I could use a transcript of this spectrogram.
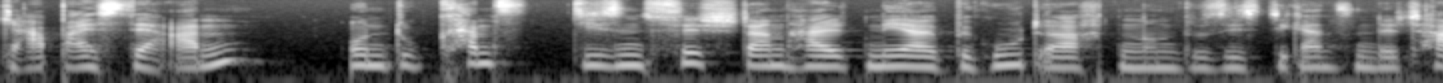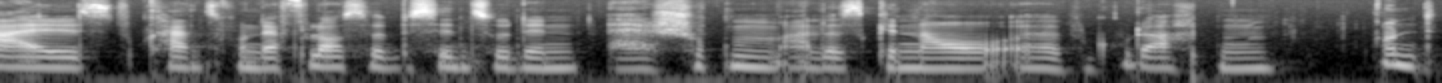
ja, beißt der an Und du kannst diesen Fisch dann halt näher begutachten und du siehst die ganzen Details. Du kannst von der Flosse bis hin zu den äh, Schuppen alles genau äh, begutachten. Und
